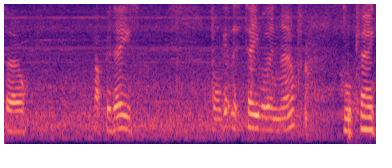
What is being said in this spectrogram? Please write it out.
So happy days. So I'll get this table in now. Okay,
